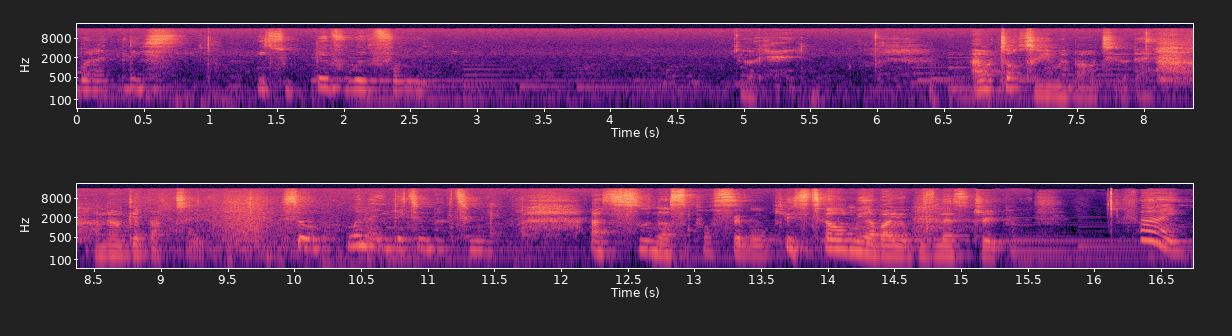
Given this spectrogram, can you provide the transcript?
But at least it will pave way for me. Okay. I'll talk to him about you then. And I'll get back to you. So, when are you getting back to me? As soon as possible. Please tell me about your business trip. Fine.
